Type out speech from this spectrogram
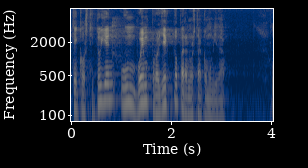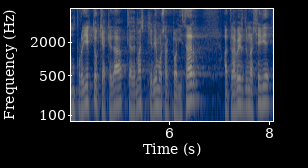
que constituyen un buen proyecto para nuestra comunidad. Un proyecto que, además queremos actualizar a través de una serie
